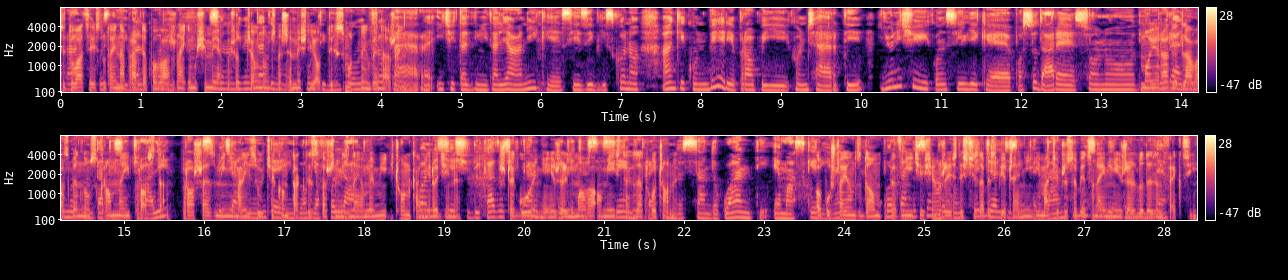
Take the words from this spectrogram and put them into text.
Sytuacja jest tutaj naprawdę poważna i musimy jakoś odciągnąć nasze myśli od tych smutnych wydarzeń. I cittadini italiani che si esibiscono anche con veri e propri concerti. Gli unici consigli che posso dare sono Moje rady dla Was będą skromne i proste. Proszę, zminimalizujcie kontakty z Waszymi znajomymi i członkami rodziny, szczególnie jeżeli mowa o miejscach zatłoczonych. Opuszczając dom, upewnijcie się, że jesteście zabezpieczeni i macie przy sobie co najmniej żel do dezynfekcji.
